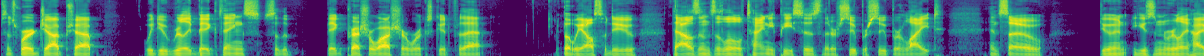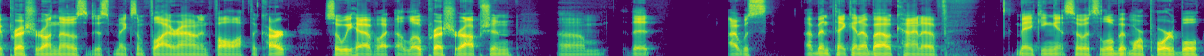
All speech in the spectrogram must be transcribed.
since we're a job shop, we do really big things. So the big pressure washer works good for that. But we also do thousands of little tiny pieces that are super super light, and so doing using really high pressure on those just makes them fly around and fall off the cart. So we have like a low pressure option um, that I was I've been thinking about kind of making it so it's a little bit more portable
